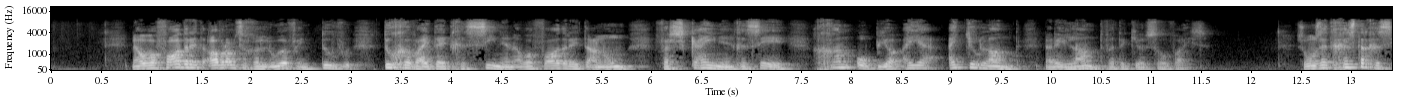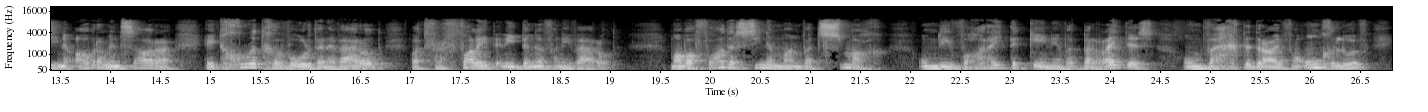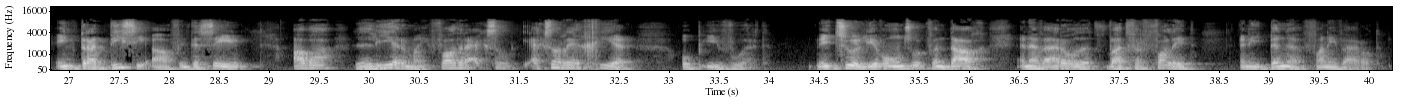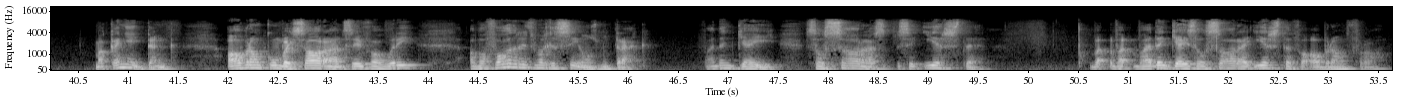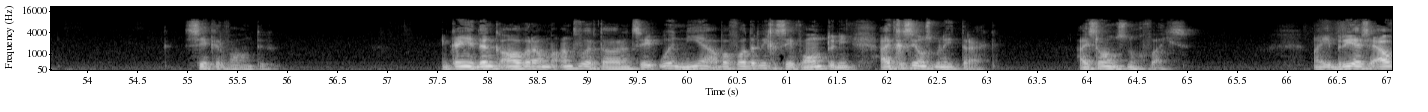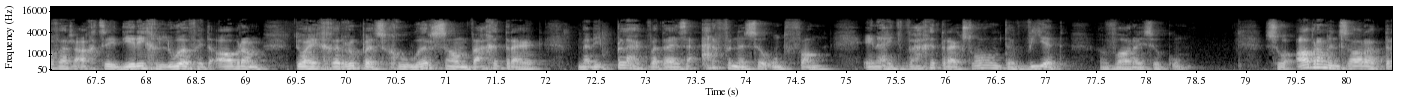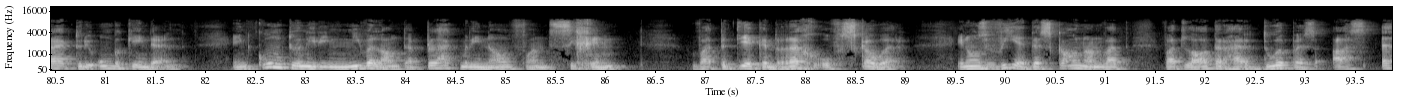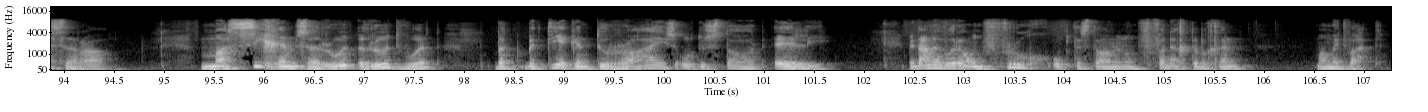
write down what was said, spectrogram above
Nou Abba Vader het Abraham se geloof en toe toegewydheid gesien en Abba Vader het aan hom verskyn en gesê: "Gaan op jou eie uit jou land na die land wat ek jou sal wys." So ons het gister gesien Abraham en Sara het groot geword in 'n wêreld wat verval het in die dinge van die wêreld. Maar waar Vader sien 'n man wat smag om die waarheid te ken en wat bereid is om weg te draai van ongeloof en tradisie af en te sê Abba leer my Vader ek sal ek sal reageer op u woord. Net so lewe ons ook vandag in 'n wêreld wat verval het in die dinge van die wêreld. Maar kan jy dink Abraham kom by Sara en sê vir haar: "Hoorie, Abba Vader het vir my gesê ons moet trek." Wat dink jy sal Sara se eerste wat wat, wat dink jy sal Sara eerste vir Abraham vra? Seker waantoe? En kan jy dink Abraham antwoord haar en sê: "O nee, Abba Vader het nie gesê waantoe nie. Hy het gesê ons moet net trek. Hy sal ons nog wys." Maar Hebreërs 11 vers 8 sê deur die geloof het Abraham toe hy geroep is gehoorsaam weggetrek na die plek wat hy as 'n erfenis sou ontvang en hy het weggetrek sonder om te weet waar hy sou kom. So Abraham en Sara trek toe die onbekende in en kom toe in hierdie nuwe land, 'n plek met die naam van Sichem wat beteken rug of skouer. En ons weet dis Kanaan wat wat later herdoop is as Israel. Masigem se rootwoord beteken to rise or to start early. Met ander woorde om vroeg op te staan en om vinnig te begin. Maar met wat?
